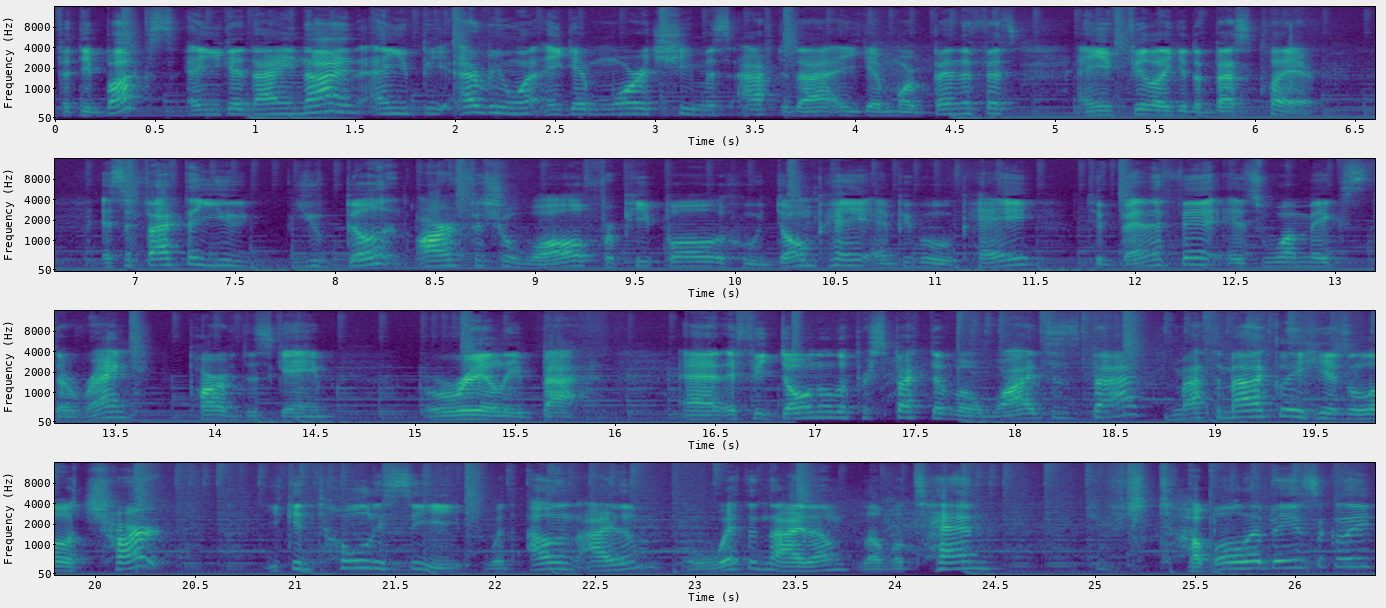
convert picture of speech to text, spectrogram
50 bucks and you get 99 and you beat everyone and you get more achievements after that and you get more benefits and you feel like you're the best player. It's the fact that you, you built an artificial wall for people who don't pay and people who pay to benefit is what makes the rank part of this game really bad. And if you don't know the perspective of why this is bad, mathematically, here's a little chart. You can totally see without an item, with an item, level 10, you just double it basically,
